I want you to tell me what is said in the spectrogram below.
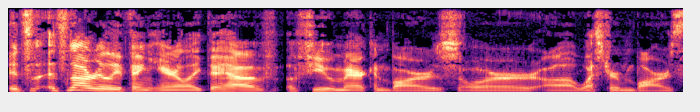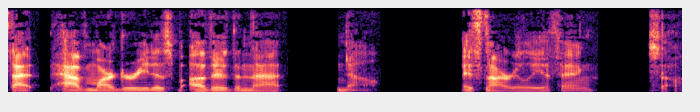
it's it's not really a thing here. Like they have a few American bars or uh, Western bars that have margaritas, but other than that, no, it's not really a thing. So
